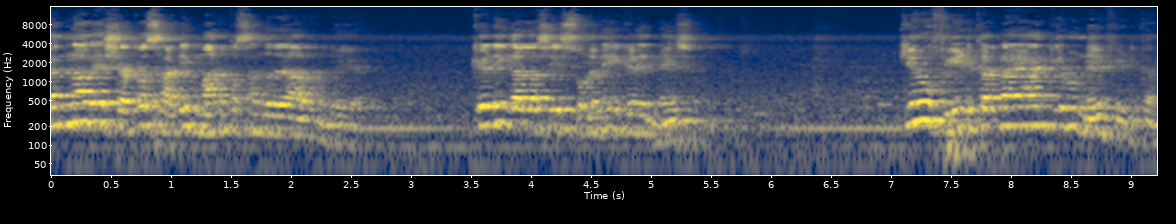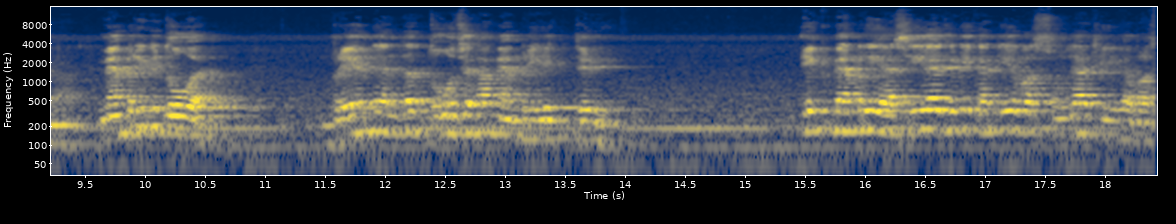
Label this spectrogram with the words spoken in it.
ਕੰਨਾਂ ਦੇ ਸ਼ਟਰ ਸਾਡੀ ਮਨਪਸੰਦ ਦੇ ਨਾਲ ਹੁੰਦੇ ਆ। ਕਿਹੜੀ ਗੱਲ ਅਸੀਂ ਸੁਣਨੀ, ਕਿਹੜੀ ਨਹੀਂ ਸੁਣਨੀ? ਕਿਹਨੂੰ ਫੀਡ ਕਰਨਾ ਹੈ ਕਿਹਨੂੰ ਨਹੀਂ ਫੀਡ ਕਰਨਾ? ਮੈਮਰੀ ਵੀ ਦੋ ਹੈ ਬ੍ਰੇਨ ਦੇ ਅੰਦਰ ਦੋ ਜਗ੍ਹਾ ਮੈਮਰੀ ਹੈ, ਜਿਹੜੀ। ਇੱਕ ਮੈਮਰੀ ਐਸੀ ਹੈ ਜਿਹੜੀ ਕਹਿੰਦੀ ਹੈ, ਬਸ ਸੁਣ ਲਿਆ ਠੀਕ ਹੈ, ਬਸ।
